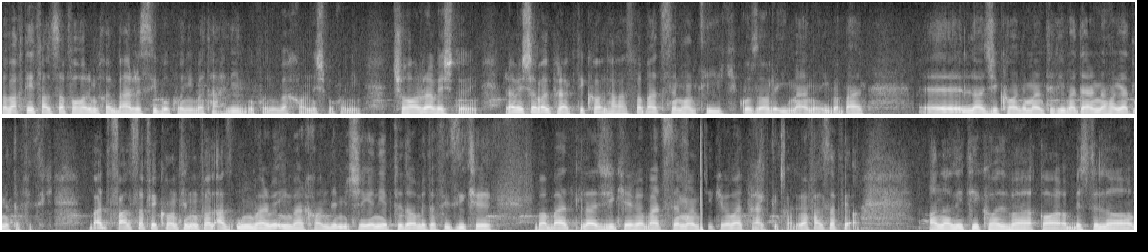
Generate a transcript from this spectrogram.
و وقتی فلسفه ها رو می‌خوایم بررسی بکنیم و تحلیل بکنیم و خوانش بکنیم چهار روش داریم. روش اول practical هست و بعد سمانتیک گزارعی معنایی و بعد logical و منطقی و در نهایت متافیزیک. بعد فلسفه continental از اون ور به این ور خوانده میشه. یعنی ابتدا متافیزیک و بعد logic ه و بعد semantic و بعد practical. و فلسفه analytical و به اصطلاح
